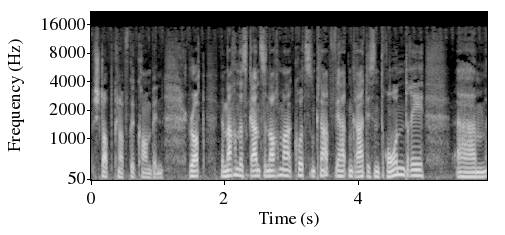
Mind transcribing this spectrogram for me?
Stoppknopf gekommen bin. Rob, wir machen das Ganze nochmal kurz und knapp. Wir hatten gerade diesen Drohnendreh. Ähm,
